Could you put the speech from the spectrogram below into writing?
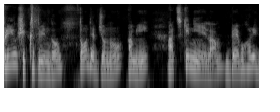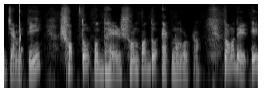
প্রিয় শিক্ষার্থীবৃন্দ, তোমাদের জন্য আমি আজকে নিয়ে এলাম ব্যবহারিক জ্যামিতি সপ্তম অধ্যায়ের সম্পাদ্য এক নম্বরটা। তো আমাদের এই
